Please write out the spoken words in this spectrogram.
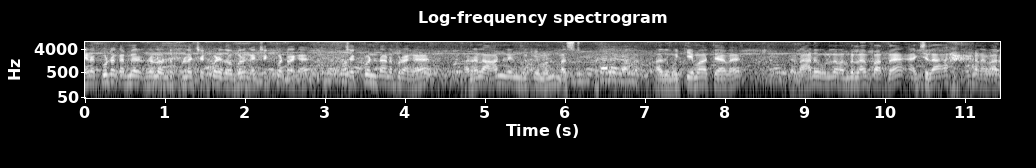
ஏன்னா கூட்டம் கம்மியாக இருக்கிறதுனால வந்து ஃபுல்லாக செக் பண்ணி இதோ பாருங்க. செக் பண்ணுறாங்க செக் பண்ணி தான் அனுப்புகிறாங்க அதனால் ஆன்லைன் புக்கிங் வந்து மஸ்ட் அது முக்கியமாக தேவை. நானும் உள்ளே வந்துடலாம் பார்த்தேன் ஆக்சுவலாக ஆனால் வர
